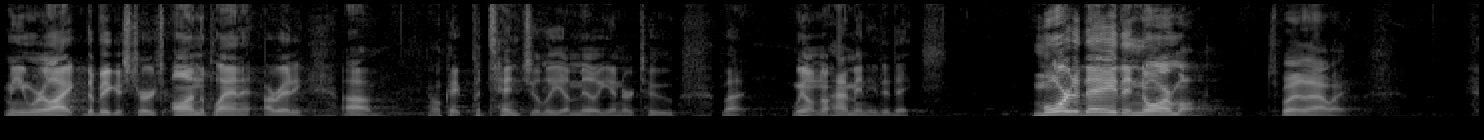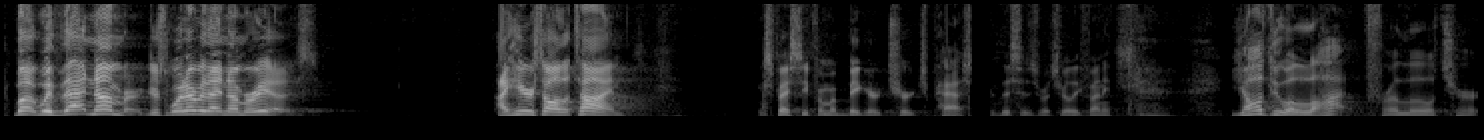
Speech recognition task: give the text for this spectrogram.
I mean, we're like the biggest church on the planet already. Um, okay, potentially a million or two, but we don't know how many today. More today than normal. Let's put it that way. But with that number, just whatever that number is, I hear this all the time, especially from a bigger church pastor. This is what's really funny. Y'all do a lot for a little church.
